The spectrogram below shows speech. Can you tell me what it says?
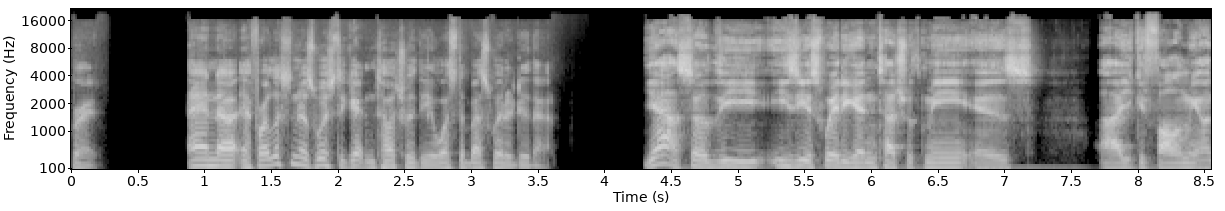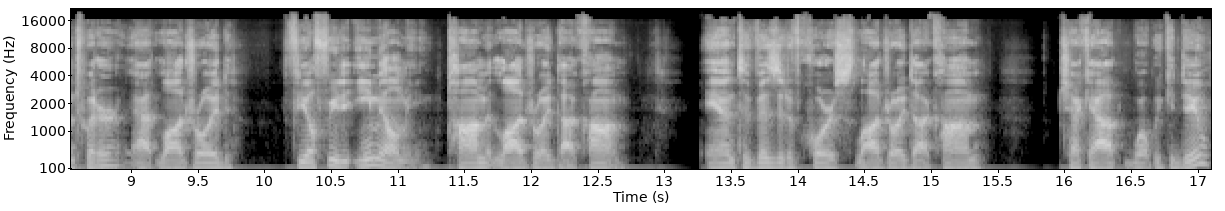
Great. And uh, if our listeners wish to get in touch with you, what's the best way to do that? Yeah, so the easiest way to get in touch with me is uh, you could follow me on Twitter at LawDroid. Feel free to email me, tom at lawdroid.com. And to visit, of course, lawdroid.com, check out what we can do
